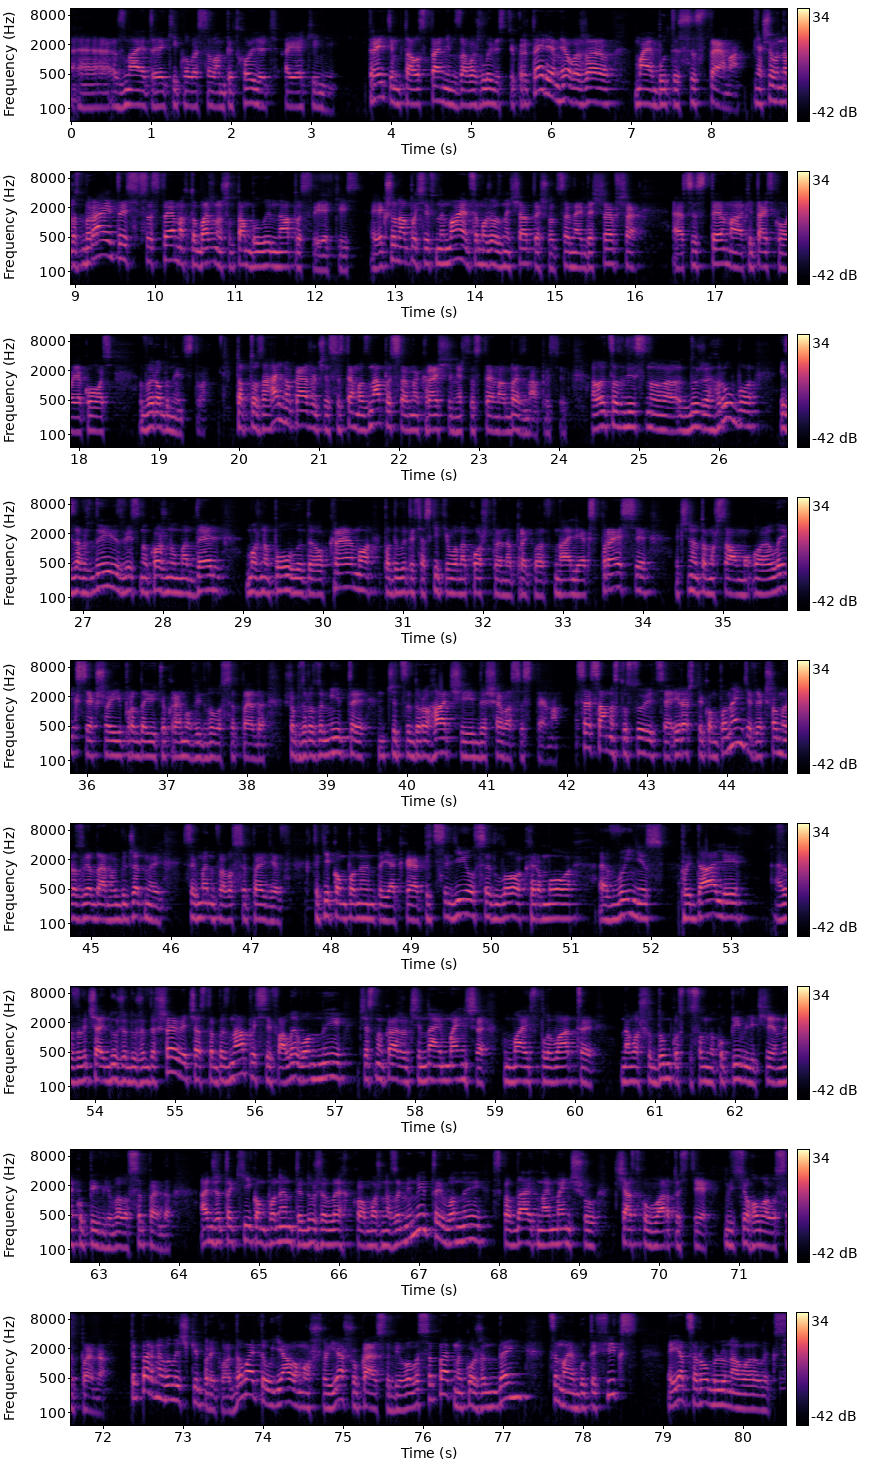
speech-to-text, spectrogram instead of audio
е, знаєте, які колеса вам підходять, а які ні. Третім та останнім за важливістю критерієм, я вважаю, має бути система. Якщо ви не розбираєтесь в системах, то бажано, щоб там були написи якісь. А якщо написів немає, це може означати, що це найдешевша е, система китайського якогось виробництва. Тобто, загально кажучи, система з написами краще, ніж система без написів. Але це, звісно, дуже грубо і завжди, звісно, кожну модель можна погуглити окремо, подивитися, скільки вона коштує, наприклад, на Аліекспресі чи на тому ж самому OLX, якщо її продають окремо від велосипеда, щоб зрозуміти, чи це дорога чи дешева система. Це саме стосується і решти компонентів. Якщо ми розглядаємо бюджетний сегмент велосипедів, такі компоненти, як е, підсиділ, седло, кермо, е, виніс, педалі. Зазвичай дуже-дуже дешеві, часто без написів, але вони, чесно кажучи, найменше мають впливати на вашу думку стосовно купівлі чи не купівлі велосипеда. Адже такі компоненти дуже легко можна замінити, вони складають найменшу частку вартості від цього велосипеда. Тепер невеличкий приклад. Давайте уявимо, що я шукаю собі велосипед на кожен день. Це має бути фікс. І я це роблю на OLX.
